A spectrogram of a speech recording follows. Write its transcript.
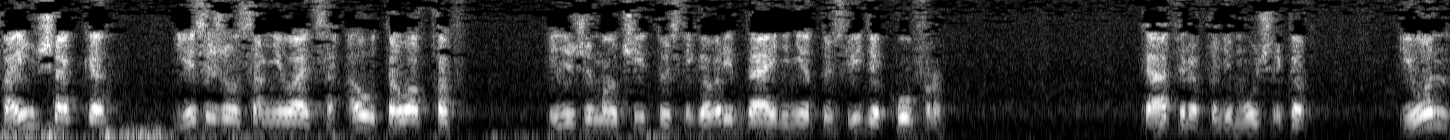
Фаин шакка если же он сомневается, ау таваккав, или же молчит, то есть не говорит да или нет, то есть видя куфр кафиров или мушриков, и он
